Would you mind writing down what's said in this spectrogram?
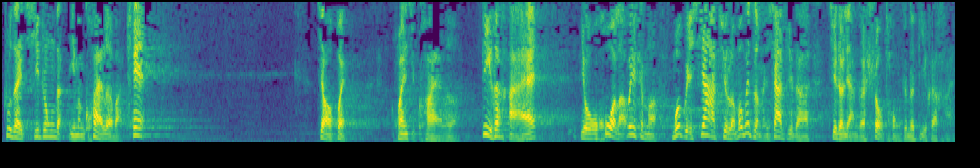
住在其中的，你们快乐吧！天教会欢喜快乐，地和海。有祸了！为什么魔鬼下去了？魔鬼怎么下去的？借着两个受统治的地和海。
